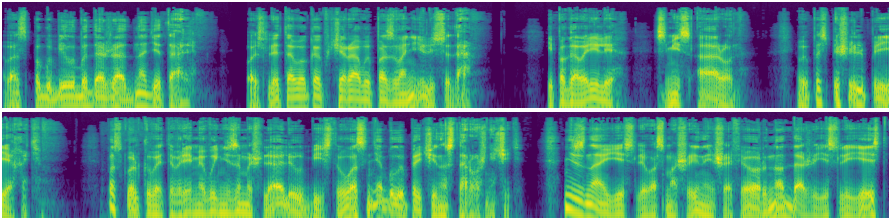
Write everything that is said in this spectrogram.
Вас погубила бы даже одна деталь. После того, как вчера вы позвонили сюда и поговорили с мисс Аарон, вы поспешили приехать. Поскольку в это время вы не замышляли убийство, у вас не было причин осторожничать. Не знаю, есть ли у вас машина и шофер, но даже если есть,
